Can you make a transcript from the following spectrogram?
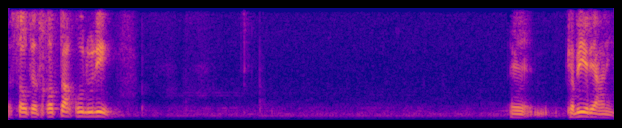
الصوت يتقطع؟ قولوا لي. إيه، كبير يعني.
